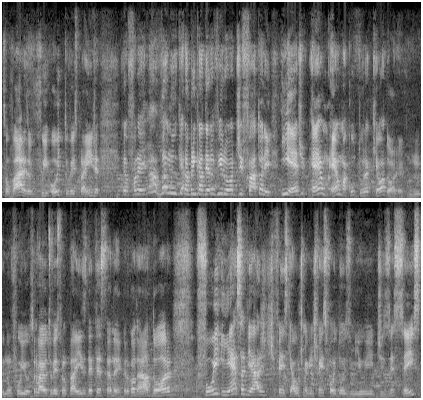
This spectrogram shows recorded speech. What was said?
são várias, eu fui oito vezes pra Índia. Eu falei, ah, vamos, e o que era brincadeira virou de fato ali. E é, de, é, é uma cultura que eu adoro. Eu não fui, você não vai oito vezes pra um país detestando ele, pelo contrário, eu adoro. Fui, e essa viagem a gente fez, que a última que a gente fez foi em 2016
